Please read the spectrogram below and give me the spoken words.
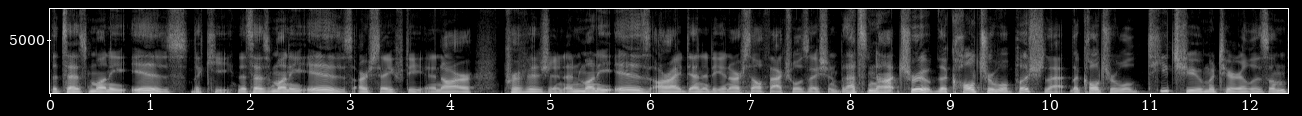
that says money is the key, that says money is our safety and our provision, and money is our identity and our self actualization. But that's not true. The culture will push that. The culture will teach you materialism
